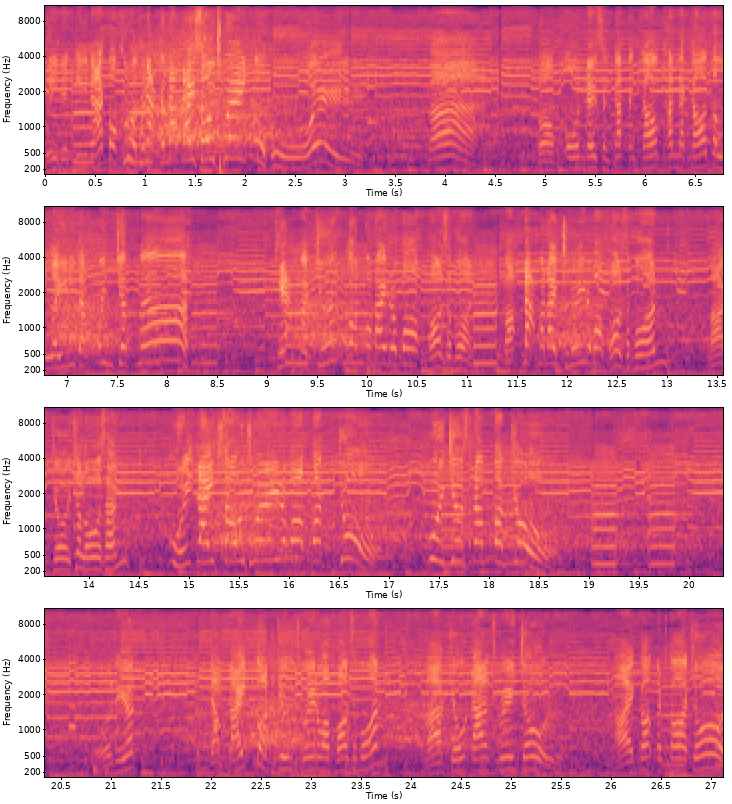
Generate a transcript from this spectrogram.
វិនាទីណាក៏គ្រោះថ្នាក់កណ្ដាប់ដៃសូវឆ្វេងអូហូយបាទបងប្អូននៅសង្កាត់ដង្កោខណ្ឌដង្កោតលៃនេះតែពេញចិត្តណាស់ធាក់មកជើងទាត់មកដៃរបស់ផលសពនបាទដាក់មកដៃឆ្វេងរបស់ផលសពនបាទចូលចលោសិនមួយដៃសោឆ្វេងរបស់បាក់ជូមួយជើងស្ដាំបាក់ជូចូលទៀតដាក់ដៃទាត់ជើងឆ្វេងរបស់ផលសពន បាក់ជូដាល់ឆ្វេងចូលហើយក៏បន្តចូល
